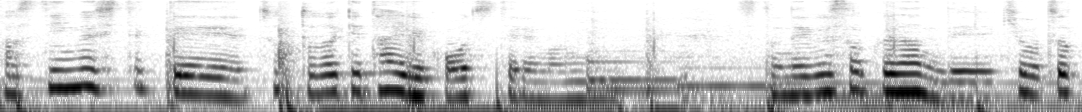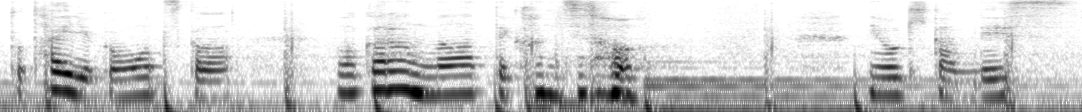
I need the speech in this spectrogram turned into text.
ファスティングしててちょっとだけ体力落ちてるのにちょっと寝不足なんで今日ちょっと体力持つかわからんなって感じの 寝起き感です。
